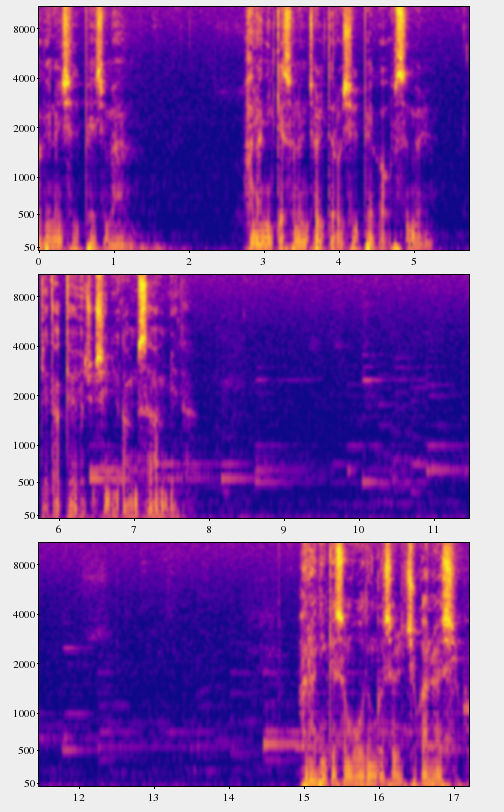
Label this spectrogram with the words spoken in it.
내 생각에는 실패지만 하나님께서는 절대로 실패가 없음을 깨닫게 하여 주시니 감사합니다. 하나님께서 모든 것을 주관하시고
